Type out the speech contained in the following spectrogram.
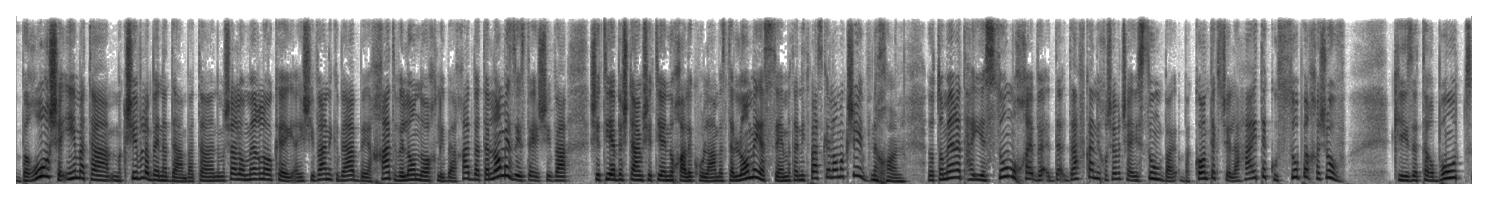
ברור שאם אתה מקשיב לבן אדם, ואתה למשל אומר לו, אוקיי, הישיבה נקבעה באחת ולא נוח לי באחת, ואתה לא מזיז את הישיבה שתהיה בשתיים, שתהיה נוחה לכולם, אז אתה לא מיישם, אתה נתפס כלא מקשיב. נכון. זאת אומרת, היישום הוא, ודווקא אני חושבת שהיישום בקונטקסט של ההייטק הוא סופר חשוב, כי זו תרבות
